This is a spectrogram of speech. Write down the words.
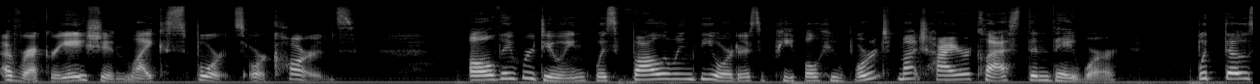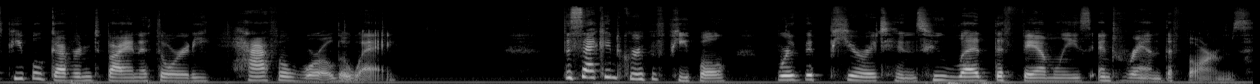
of recreation like sports or cards all they were doing was following the orders of people who weren't much higher class than they were, with those people governed by an authority half a world away. The second group of people were the Puritans who led the families and ran the farms.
